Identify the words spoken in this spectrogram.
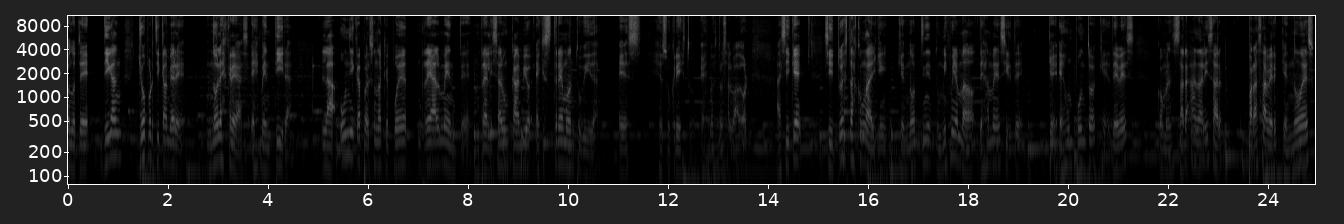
Cuando te digan yo por ti cambiaré, no les creas, es mentira. La única persona que puede realmente realizar un cambio extremo en tu vida es Jesucristo, es nuestro Salvador. Así que si tú estás con alguien que no tiene tu mismo llamado, déjame decirte que es un punto que debes comenzar a analizar para saber que no es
